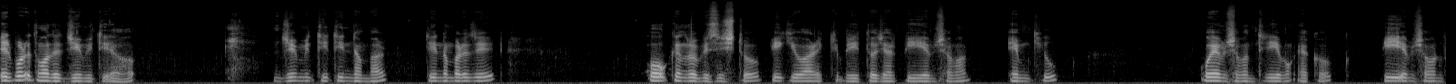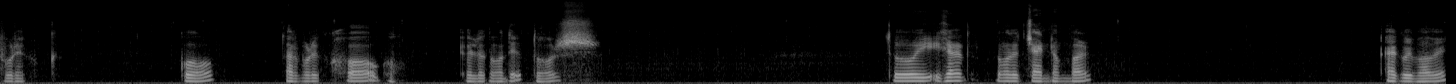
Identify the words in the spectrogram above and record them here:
এরপরে তোমাদের জ্যামিতি জ্যামিতি তিন নাম্বার। তিন নম্বরে যে ও কেন্দ্র বিশিষ্ট পি কিউ আর একটি বৃত্ত যার পি এম সমান এম কিউ ও এম সমান থ্রি এবং একক পি এম সমান ফোর একক। ক, তারপরে খ, গ এগুলো তোমাদের দশ। তো এখানে তোমাদের চার নাম্বার। একইভাবে।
